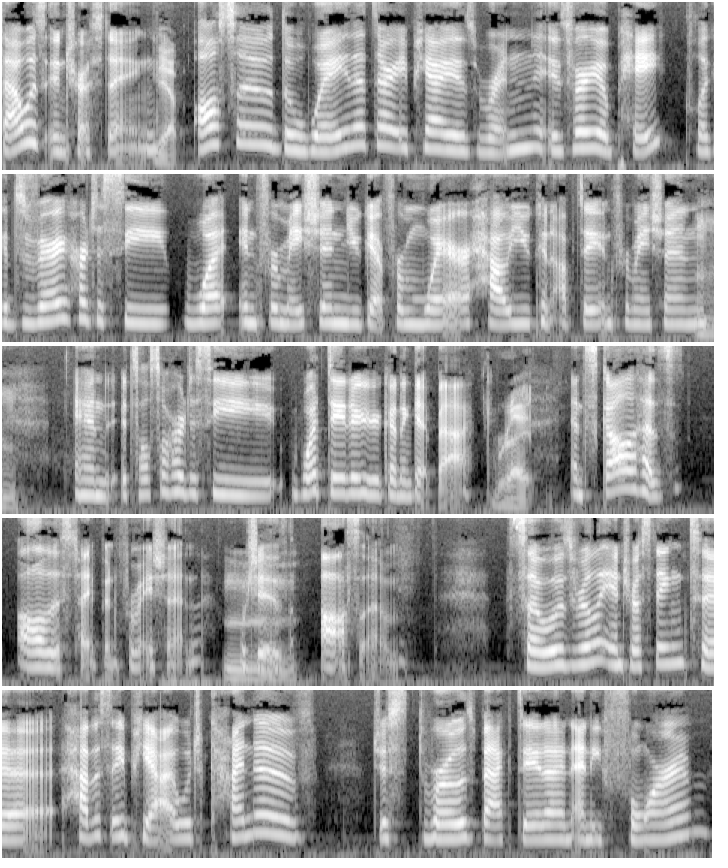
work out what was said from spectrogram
that was interesting. Yep. Also, the way that their API is written is very opaque. Like, it's very hard to see what information you get from where, how you can update information. Mm-hmm. And it's also hard to see what data you're going to get back. Right. And Scala has all this type information, which is Mm. awesome. So it was really interesting to have this API, which kind of just throws back data in any form,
